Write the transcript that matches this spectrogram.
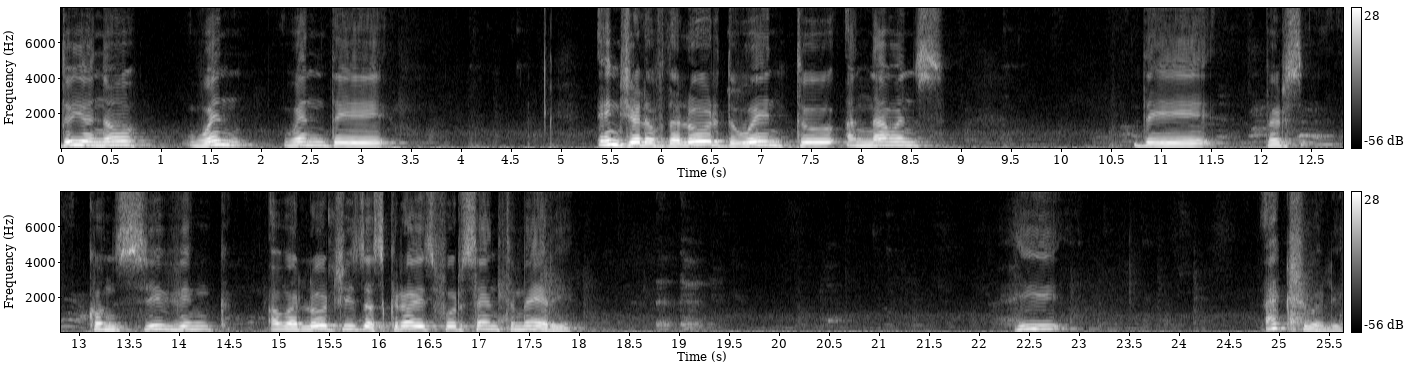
Do you know when, when the angel of the Lord went to announce the conceiving our Lord Jesus Christ for Saint Mary? He actually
